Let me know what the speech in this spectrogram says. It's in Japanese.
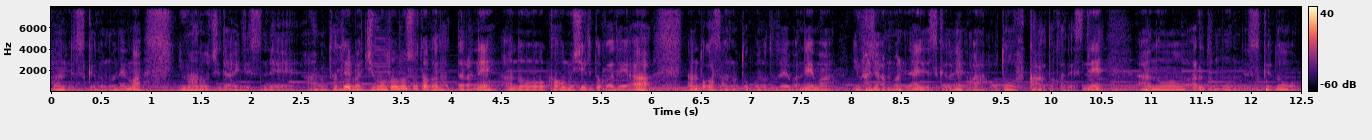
なんですけどもね、まあ、今の時代ですね。あの例えば地元の人とかだったらねあの顔見知りとかであなんとかさんのところの例えばね、まあ、今じゃあんまりないですけどねあお豆腐かとかですねあのあると思うんですけど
